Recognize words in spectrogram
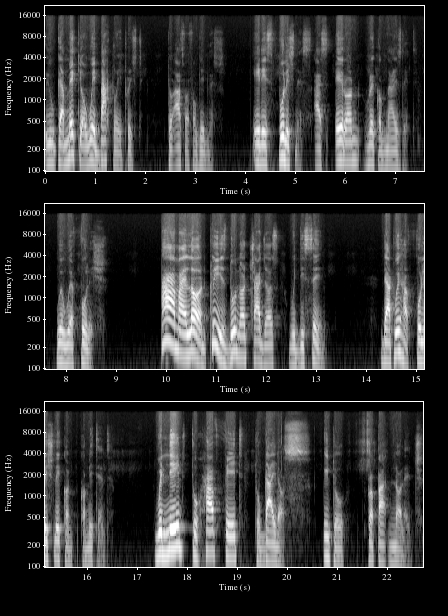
you can make your way back to a priest to ask for forgiveness? It is foolishness, as Aaron recognized it. We were foolish. Ah, my Lord, please do not charge us with this sin that we have foolishly committed. We need to have faith to guide us into proper knowledge.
